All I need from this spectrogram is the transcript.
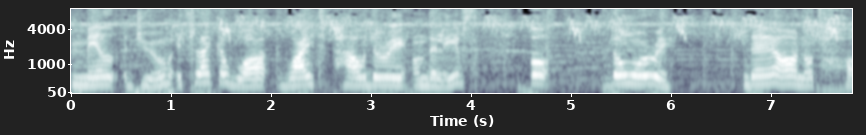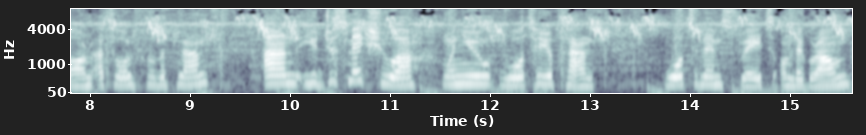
mildew. It's like a white powdery on the leaves, but don't worry, they are not harm at all for the plant. And you just make sure when you water your plants water them straight on the ground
